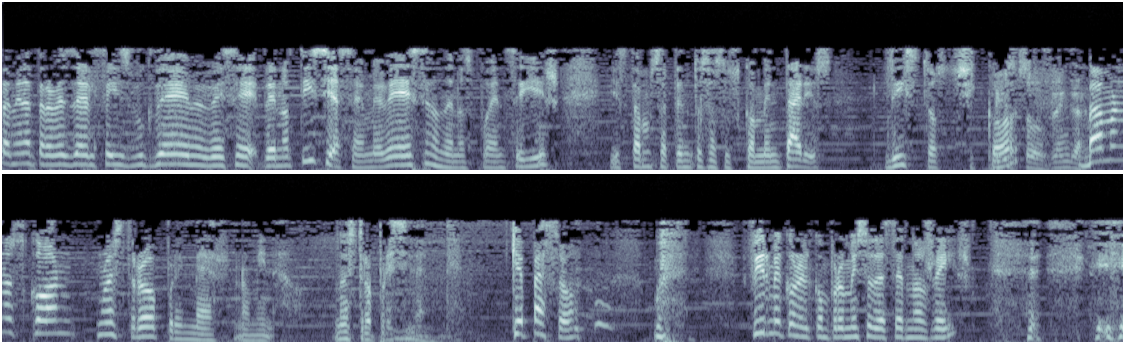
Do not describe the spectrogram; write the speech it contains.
También a través del Facebook de MBS, de Noticias MBS, donde nos pueden seguir y estamos atentos a sus comentarios. ¿Listos, chicos? Listos, venga. Vámonos con nuestro primer nominado, nuestro presidente. ¿Qué pasó? Firme con el compromiso de hacernos reír y,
